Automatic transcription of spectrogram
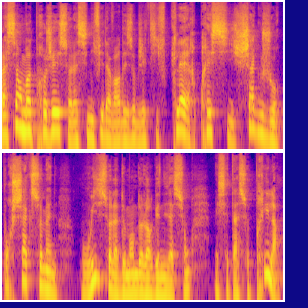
Passer en mode projet, cela signifie d'avoir des objectifs clairs, précis, chaque jour, pour chaque semaine. Oui, cela demande de l'organisation, mais c'est à ce prix-là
